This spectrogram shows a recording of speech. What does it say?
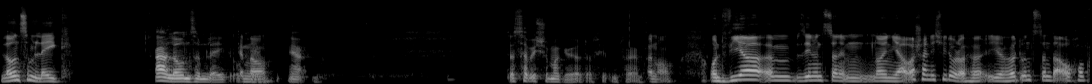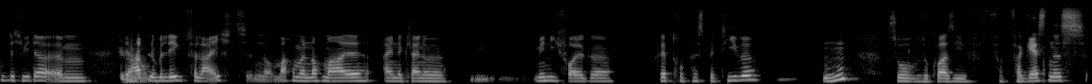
Lonesome Lake. Ah, Lonesome Lake, okay. Genau. Ja. Das habe ich schon mal gehört, auf jeden Fall. Genau. Und wir ähm, sehen uns dann im neuen Jahr wahrscheinlich wieder oder hör, ihr hört uns dann da auch hoffentlich wieder. Ähm, genau. Wir hatten genau. überlegt, vielleicht noch, machen wir nochmal eine kleine Mini-Folge Retroperspektive. Mhm. So, so quasi Vergessenes,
